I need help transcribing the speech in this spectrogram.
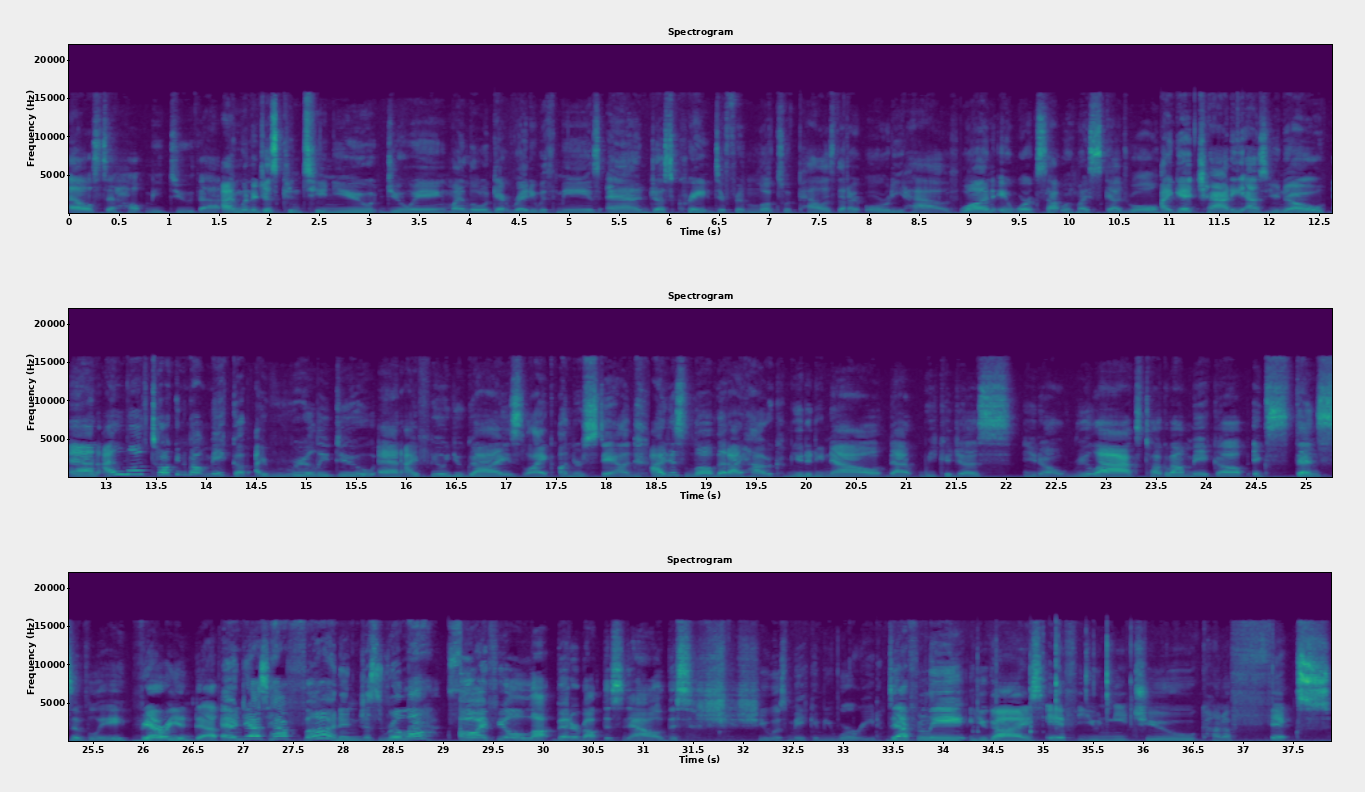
else to help me do that. I'm gonna just continue doing my little get ready with me's and just create different looks with palettes that I already have. One, it works out with my schedule. I get chatty, as you know, and I love talking about makeup. I really do. And I feel you guys like understand. I just love that I have a community now that we could just you know, relax, talk about makeup extensively, very in depth, and just have fun and just relax. Oh, I feel a lot better about this now. This she was making me worried. Definitely, you guys, if you need to kind of fix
